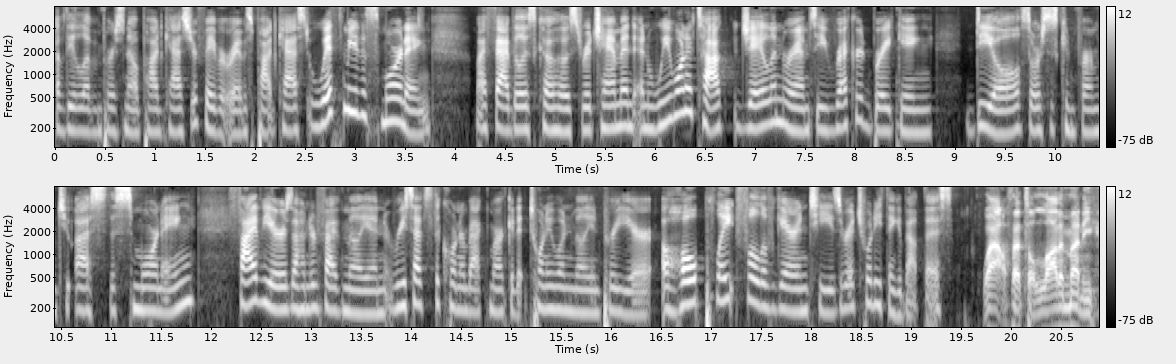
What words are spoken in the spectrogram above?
of the 11 Personnel podcast, your favorite Rams podcast. With me this morning, my fabulous co host, Rich Hammond, and we want to talk Jalen Ramsey record breaking deal sources confirmed to us this morning 5 years 105 million resets the cornerback market at 21 million per year a whole plate full of guarantees rich what do you think about this Wow, that's a lot of money.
